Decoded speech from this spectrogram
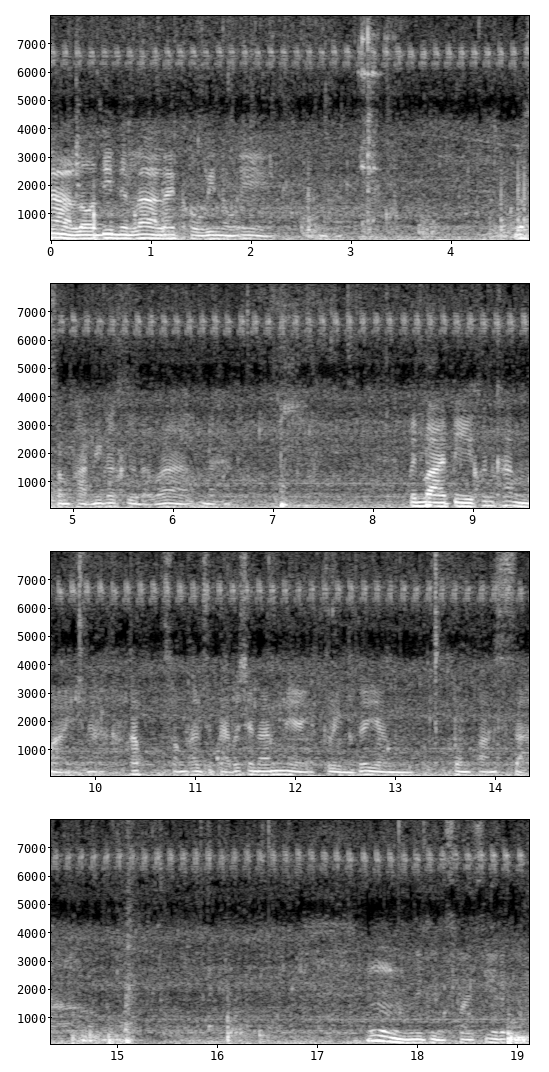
น่า ลอดิเนล่า และโควิโนเอ รสสัมผัสนี่ก็คือแบบว่านะฮะเป็นวายปีค่อนข้างใหม่นะครับ 2018 เพราะฉะนั้นเนี่ยกลิ่นก็ยังคงความสาว อืม มีกลิ่นสไปซี่และกลิ่น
